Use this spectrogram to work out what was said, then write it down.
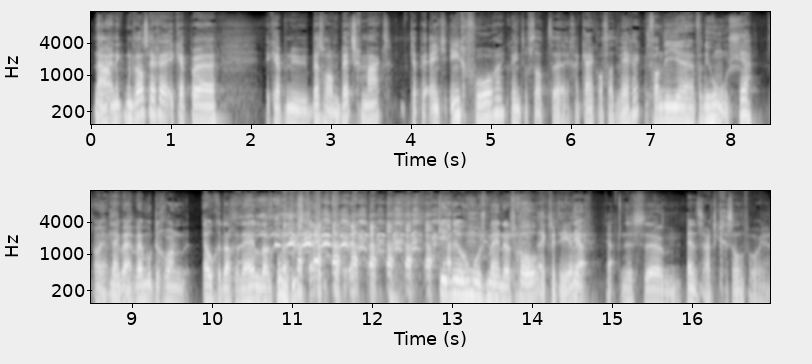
nou, ja. en ik moet wel zeggen, ik heb, uh, ik heb nu best wel een batch gemaakt. Ik heb er eentje ingevroren. Ik weet niet of dat, uh, ga kijken of dat werkt. Van die, uh, van die hummus? Ja. Oh ja, nee, wij, wij, moeten gewoon elke dag en de hele dag hummus eten. Kinderen hummus mee naar school. Ja, ik vind het heerlijk. Ja. ja. Dus, um, en het is hartstikke gezond voor je.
